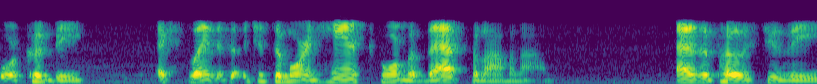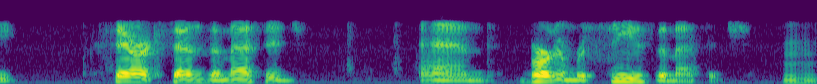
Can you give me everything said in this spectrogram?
or could be explained as just a more enhanced form of that phenomenon as opposed to the Sarek sends a message and Burnham receives the message Mhm.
